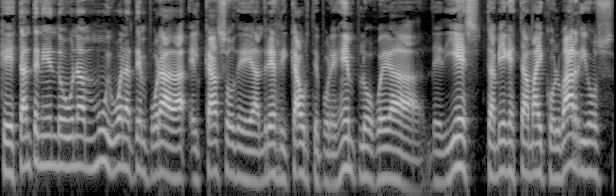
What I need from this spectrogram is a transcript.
que están teniendo una muy buena temporada. El caso de Andrés Ricaurte, por ejemplo, juega de 10. También está Michael Barrios,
